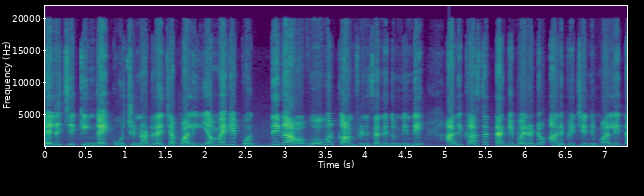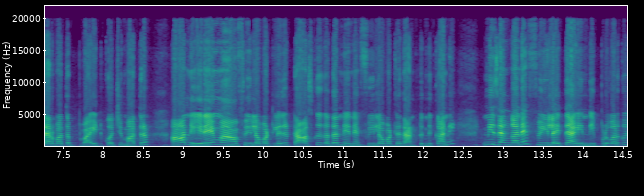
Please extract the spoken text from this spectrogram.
గెలిచి కింగ్ అయి కూర్చున్నాడనే చెప్పాలి. ఈ అమ్మాయికి కొద్దిగా ఓవర్ కాన్ఫిడెన్స్ అనేది ఉండింది అది కాస్త తగ్గిపోయినట్టు అనిపించింది. మళ్ళీ తర్వాత బయటకు వచ్చి మాత్రం ఆ నేనేం ఫీల్ అవ్వట్లేదు. టాస్క్ కదా నేనేం ఫీల్ అవ్వట్లేదు అంటుంది. కానీ నిజంగానే ఫీల్ అయితే అయింది. ఇప్పుడు వరకు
